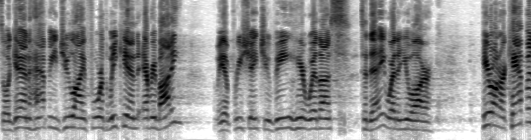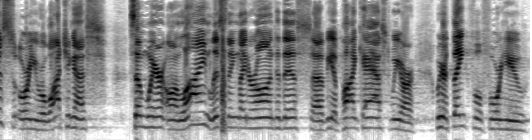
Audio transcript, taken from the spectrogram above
So, again, happy July 4th weekend, everybody. We appreciate you being here with us today, whether you are here on our campus or you are watching us somewhere online, listening later on to this uh, via podcast. We are, we are thankful for you,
